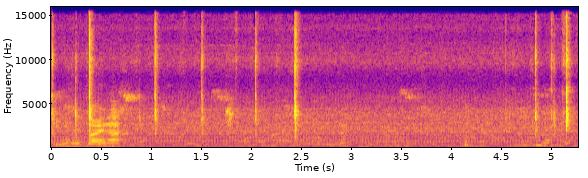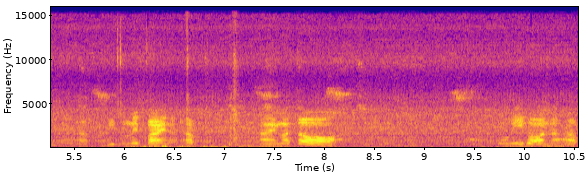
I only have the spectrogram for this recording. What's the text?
บิดยังไม่ไปนะนะครับปิดไม่ไปนะครับ ให้มาต่อ ตรงนี้ก่อนนะครับ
